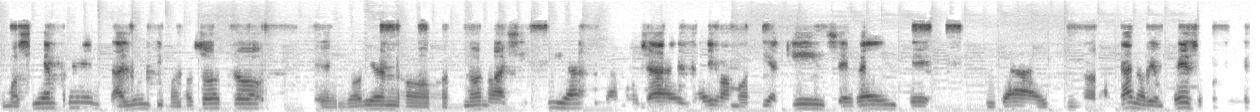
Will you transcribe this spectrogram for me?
como siempre, al último nosotros, el gobierno no nos asistía, digamos, ya, ya íbamos día 15, 20, ya acá no había un peso, porque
